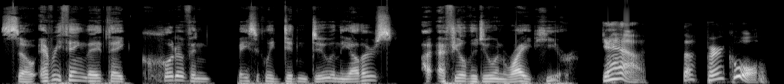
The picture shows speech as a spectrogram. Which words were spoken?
So everything that they could have and basically didn't do in the others, I, I feel they're doing right here. Yeah, that's very cool.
